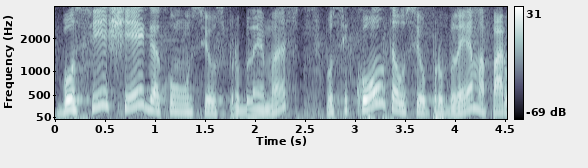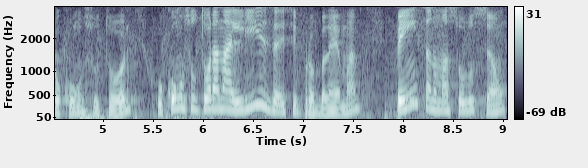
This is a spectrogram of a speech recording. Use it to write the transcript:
Você chega com os seus problemas, você conta o seu problema para o consultor, o consultor analisa esse problema, pensa numa solução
